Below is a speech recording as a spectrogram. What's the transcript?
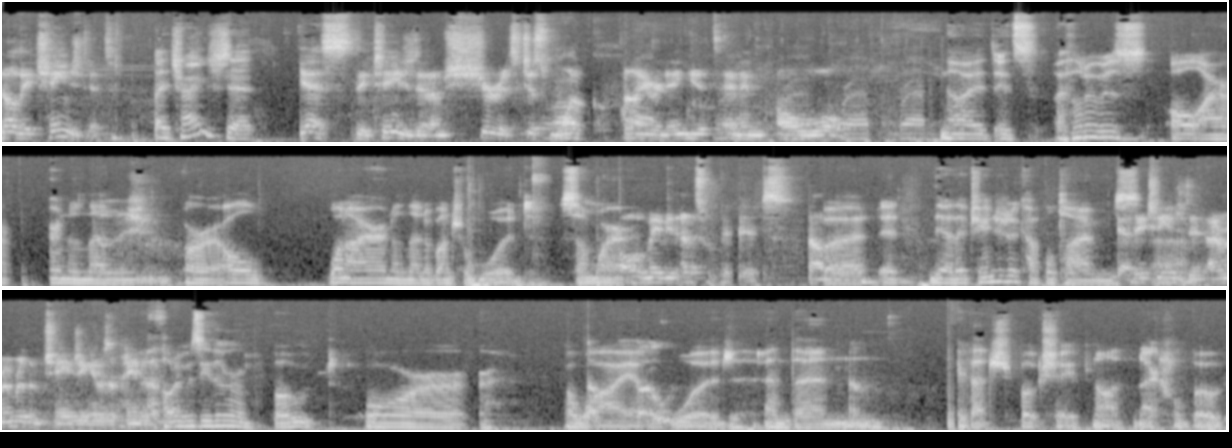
No, they changed it. they changed it. Yes, they changed it. I'm sure it's just one iron ingot and then all wool. Crap, crap. No, it, it's. I thought it was all iron and then, or all one iron and then a bunch of wood somewhere. Oh, maybe that's what it is. Not. But it, yeah, they've changed it a couple times. yeah, they changed Uh, it. I remember them changing. It was a pain in I the thought it was either a boat or a Y of boat? wood, and then like that boat shape, not an actual boat.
